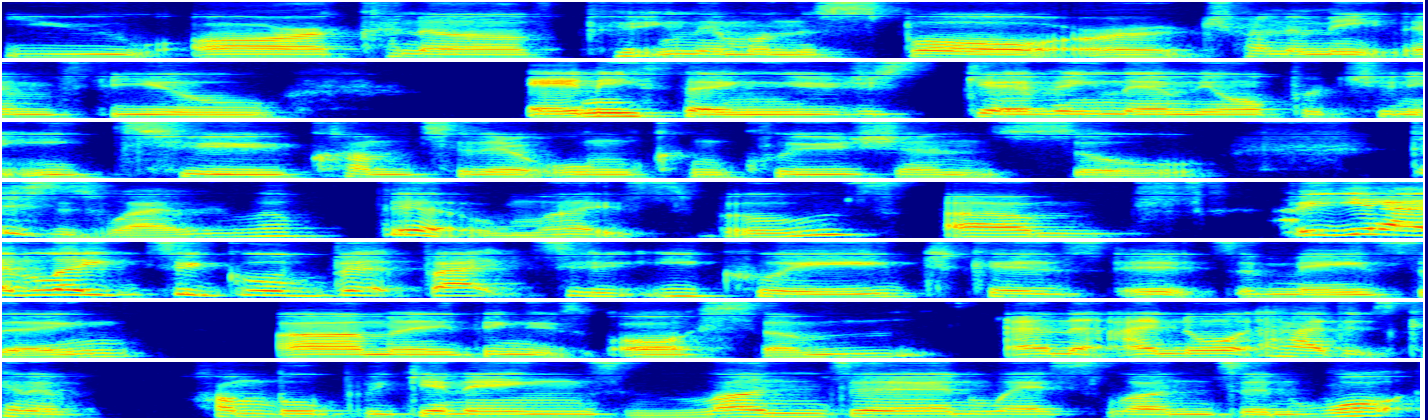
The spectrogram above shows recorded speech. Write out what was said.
you are kind of putting them on the spot or trying to make them feel anything. You're just giving them the opportunity to come to their own conclusions. So this is why we love film, I suppose. Um, but yeah, I'd like to go a bit back to EcoAge because it's amazing. Um, and I think it's awesome. And I know it had its kind of humble beginnings in London, West London. What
